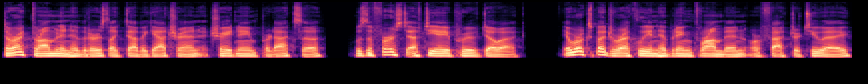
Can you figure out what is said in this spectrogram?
Direct thrombin inhibitors like dabigatran, trade name Pradaxa, was the first FDA approved DOAC. It works by directly inhibiting thrombin, or factor 2A,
